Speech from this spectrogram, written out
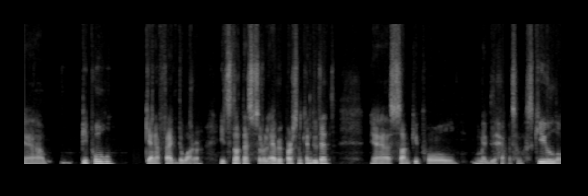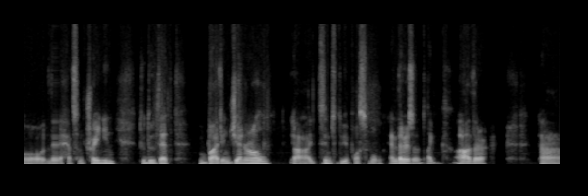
Uh, people can affect the water. It's not necessarily every person can do that. Uh, some people maybe they have some skill or they have some training to do that but in general uh, it seems to be possible and there is a like other uh,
